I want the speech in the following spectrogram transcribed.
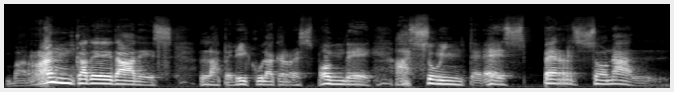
Barranca de Edades, la película que responde a su interés personal.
